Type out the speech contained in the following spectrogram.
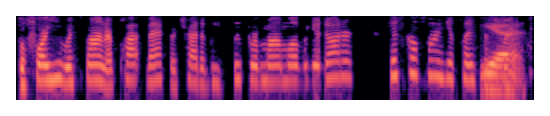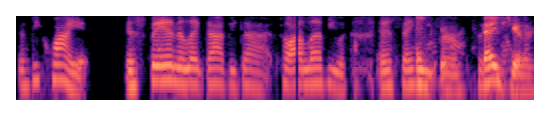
before you respond or pop back or try to be super mom over your daughter, just go find your place of Yeah. rest and be quiet and stand and let God be God. So I love you and thank Thank you. you. Um, Thank you.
